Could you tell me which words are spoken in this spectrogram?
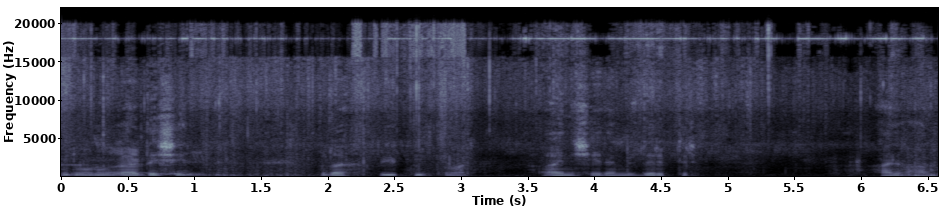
Bu da onun kardeşi. Bu da büyük bir ihtimal aynı şeyden müzdariptir. Hadi bakalım.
